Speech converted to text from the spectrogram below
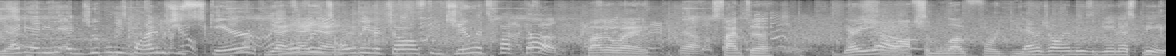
Yeah. and and, he, and Jubilee's behind him. She's scared. Yeah, yeah, Wolverine's yeah. holding a Charleston Chew. It's fucked up. By the way, Yeah. it's time to There you show go. off some love for you. Damage all enemies and gain SP.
